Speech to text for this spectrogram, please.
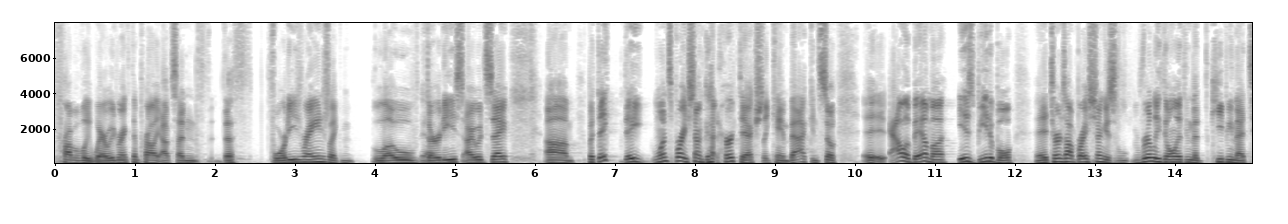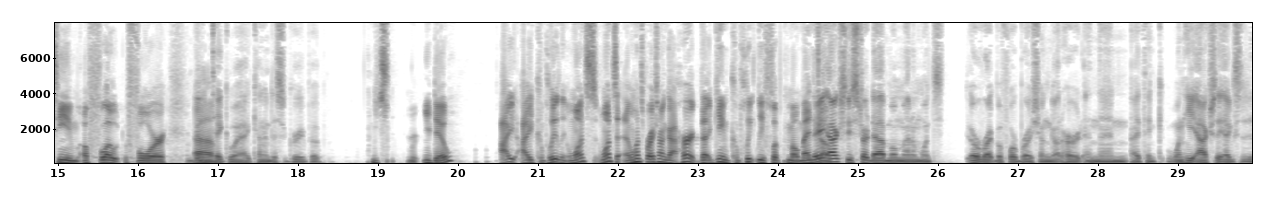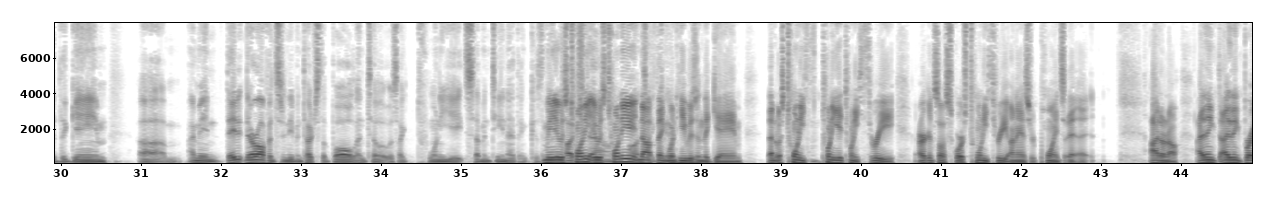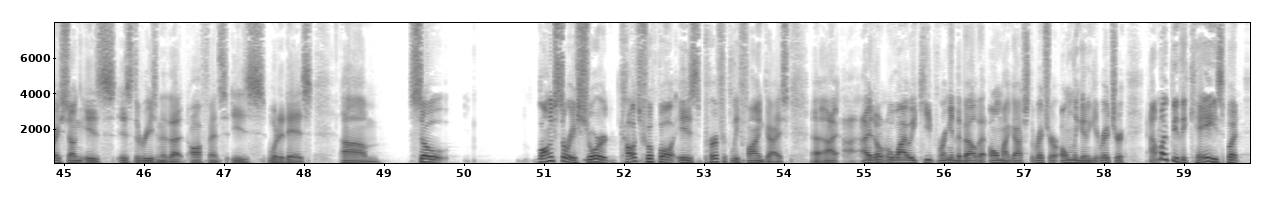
probably where we'd rank them. Probably outside in the 40s range, like low yeah. 30s, I would say. Um, but they they once Bryce Young got hurt, they actually came back, and so uh, Alabama is beatable. And it turns out Bryce Young is really the only thing that's keeping that team afloat. For um, takeaway, I kind of disagree, but you, you do. I, I completely once once once Bryce Young got hurt, that game completely flipped momentum. They actually started to have momentum once or right before Bryce Young got hurt, and then I think when he actually exited the game, um, I mean, they, their offense didn't even touch the ball until it was like 28-17, I think. Because I mean, it was twenty. It was twenty eight nothing when he was in the game. Then it was 20, 28-23. Arkansas scores twenty three unanswered points. I, I, don't know. I think I think Bryce Young is is the reason that that offense is what it is. Um, so long story short, college football is perfectly fine, guys. Uh, I I don't know why we keep ringing the bell that oh my gosh, the rich are only going to get richer. That might be the case, but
